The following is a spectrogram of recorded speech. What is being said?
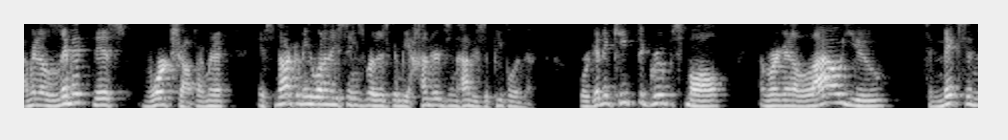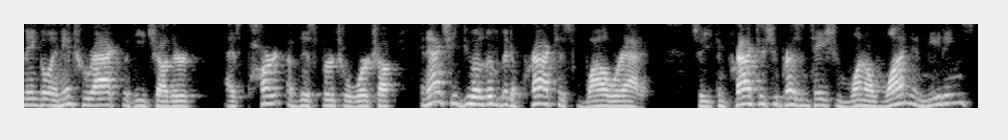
I'm going to limit this workshop. I'm going to, it's not going to be one of these things where there's going to be hundreds and hundreds of people in there. We're going to keep the group small and we're going to allow you to mix and mingle and interact with each other as part of this virtual workshop and actually do a little bit of practice while we're at it. So you can practice your presentation one-on-one in meetings.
